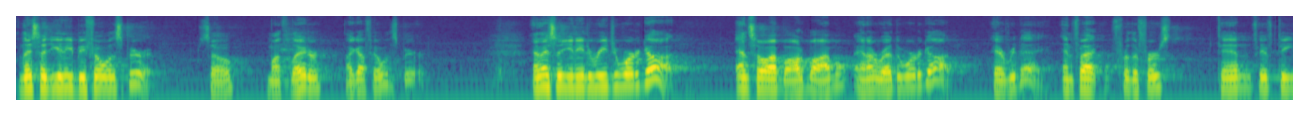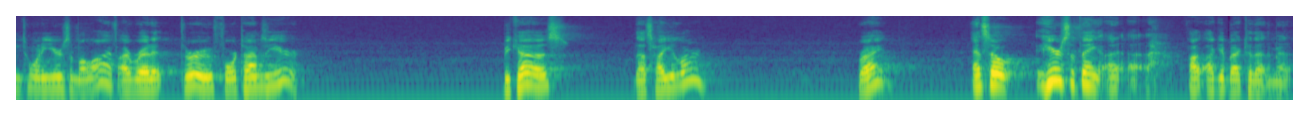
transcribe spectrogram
And they said, You need to be filled with the Spirit. So, a month later, I got filled with the Spirit. And they said, You need to read your Word of God. And so I bought a Bible and I read the Word of God every day. In fact, for the first 10, 15, 20 years of my life, I read it through four times a year. Because that's how you learn. Right? And so here's the thing. I, will get back to that in a minute.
